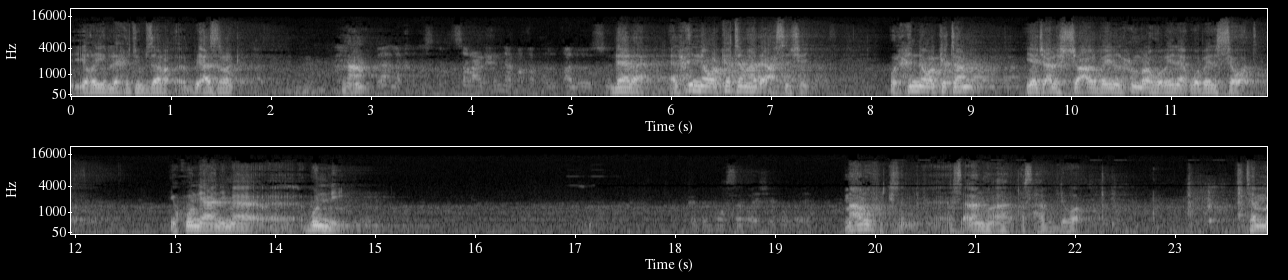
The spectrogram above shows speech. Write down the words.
يغير لحيته بأزرق؟ نعم لا لا اقتصر على الحناء فقط هل يقال هو السنة لا لا الحنة والكتم هذا أحسن شيء. والحنة والكتم يجعل الشعر بين الحمرة وبين وبين السواد. يكون يعني ما بني؟ معروف الكتم. أسأل عنه أصحاب الدواء. تم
